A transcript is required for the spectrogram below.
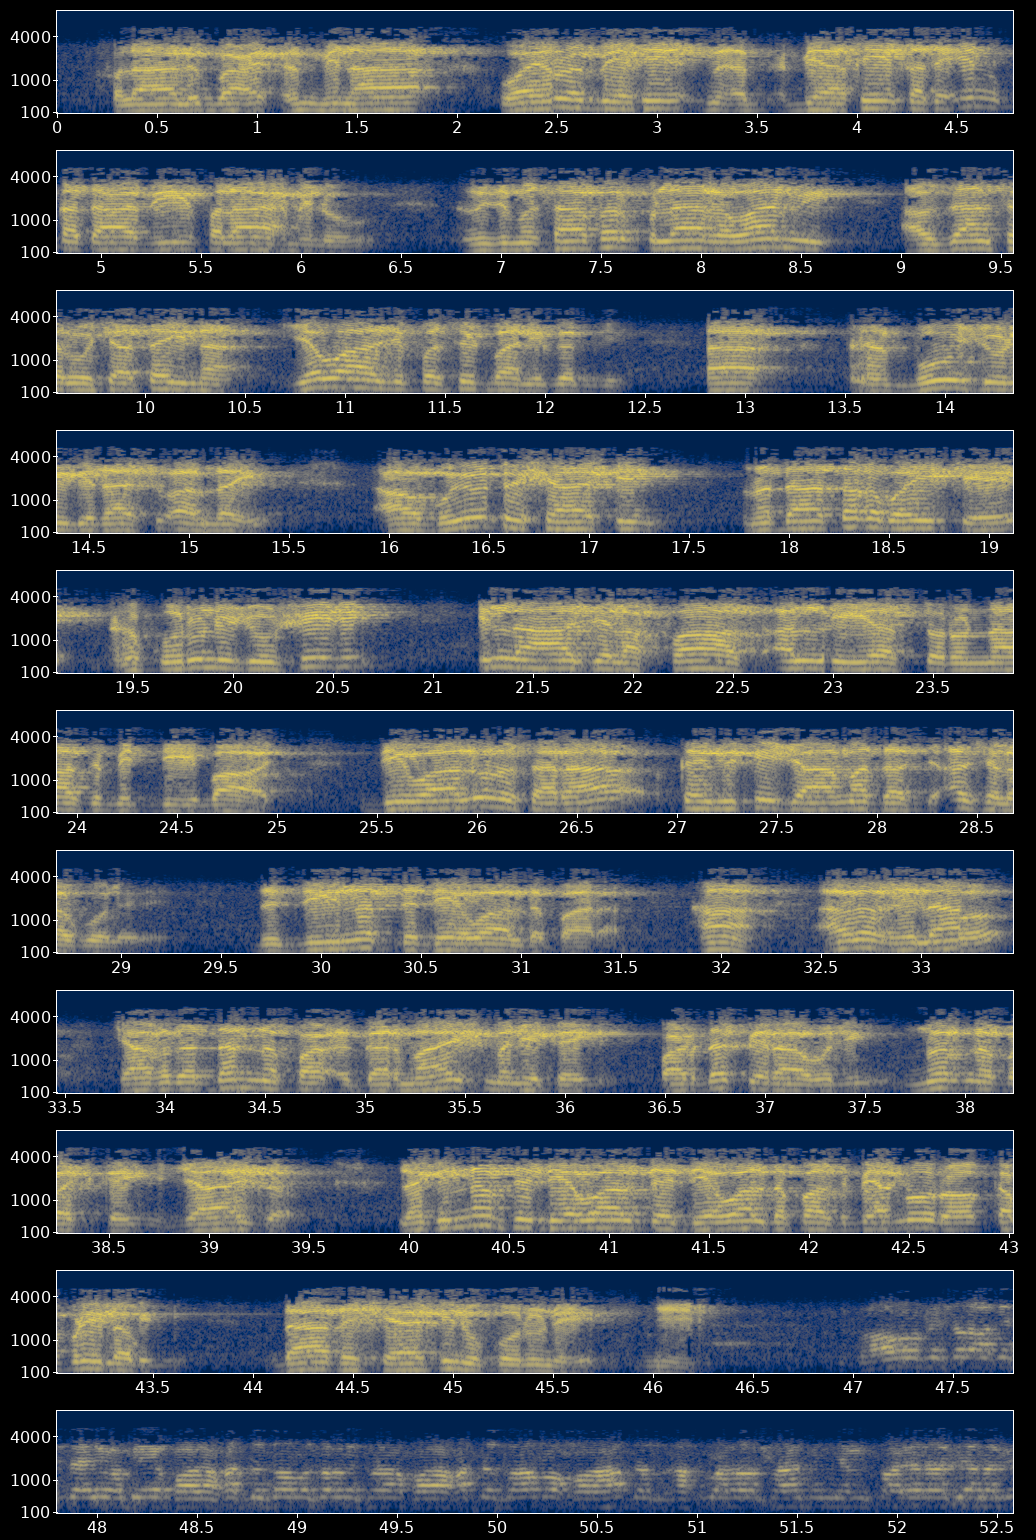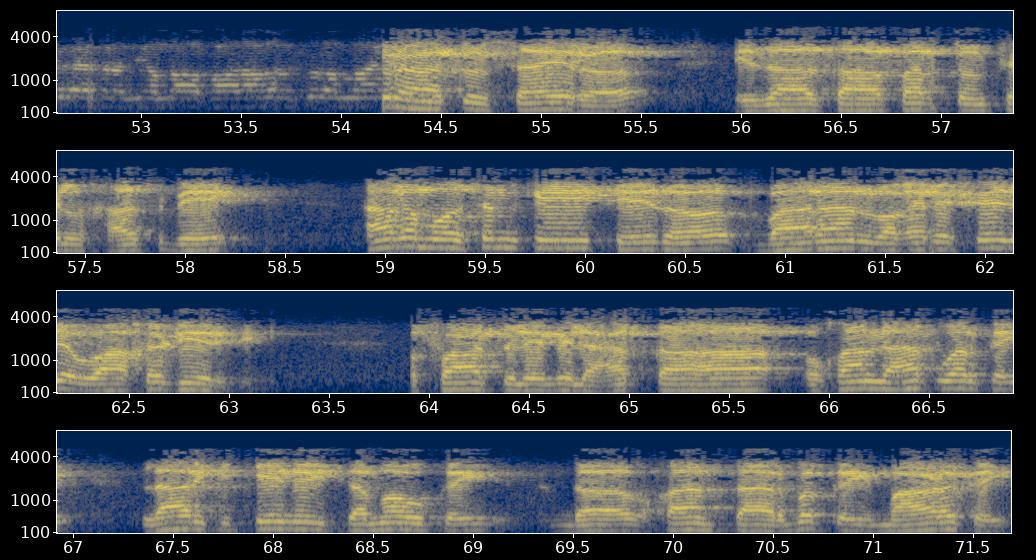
فلال منا ويرب بحقيقه ان قطع بي فلا اعملو رج مسافر پلا روان وي او ځان سره وچاته نه یوازې په سټ باندې ګرځي بوج جوړیږي دا سوال دی او بویو ته شاکین نو دا تغه وایي چې کورونه جوړ شي الا هذه الاقفاص التي يستر الناس بالديباج دیوالونو سره قیمتي جامه د اصل غولې د زینت د دیوال د پاره ها هغه غلا چې هغه د دن ګرمایش منی کوي پرده پیراولي نور نه بچ کوي جایز لیکن نفس دیوال ته دیوال د پاس بیا نور کپڑے لګي دا د شیاطین کورونه دي وهو في صلاة السير وبه قال حدثنا مسلم بن قال حدثنا قال حدث أخبرنا سعد بن أبي صالح رضي الله عنه رضي الله تعالى عنه رسول الله صلاة السير إذا سافرتم في الخصب هغه موسم کې چې د باران وغیرہ شوی د واخه ډیر دي فاتل بل حق او خان له حق ور کوي لار کې کینې دمو کوي د خان تاربه کوي ماړه کوي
